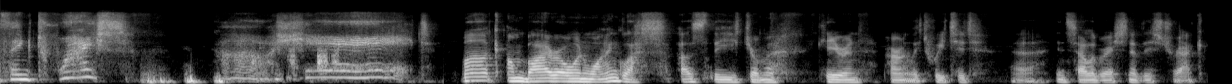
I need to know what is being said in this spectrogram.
Whole thing twice. Oh, shit. Mark Umbiro and Wineglass, as the drummer Kieran apparently tweeted uh, in celebration of this track.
